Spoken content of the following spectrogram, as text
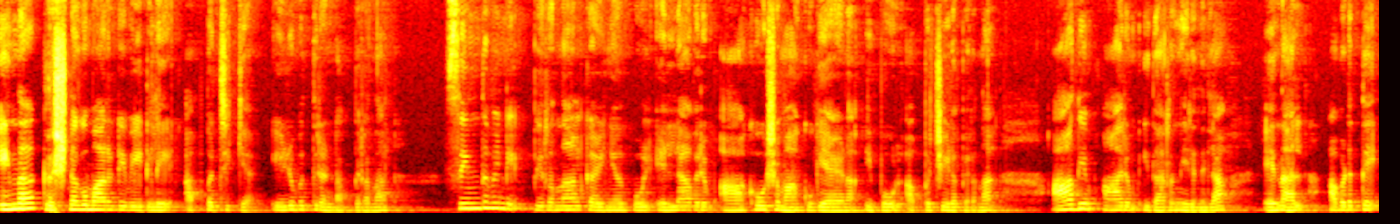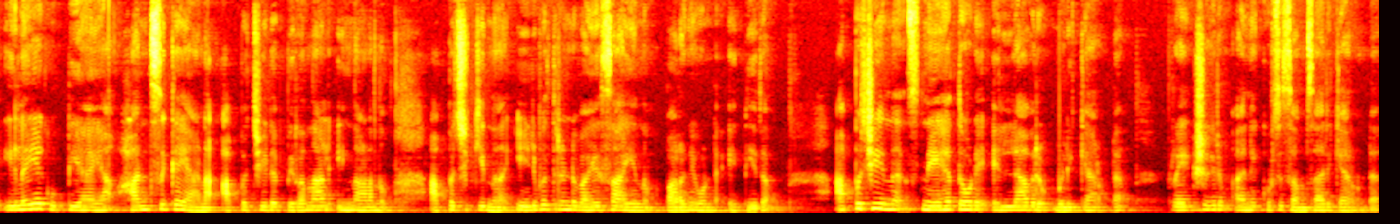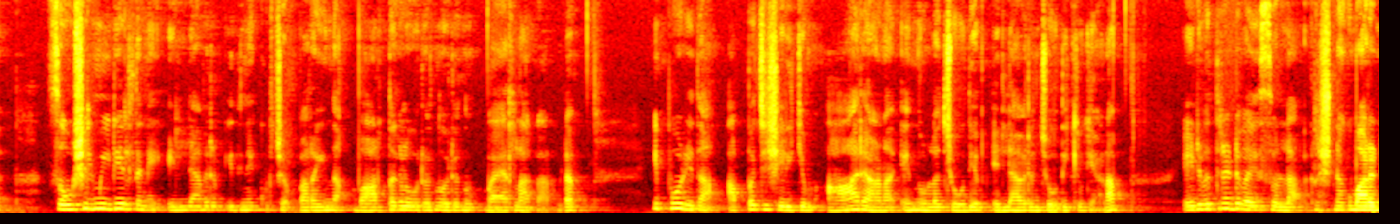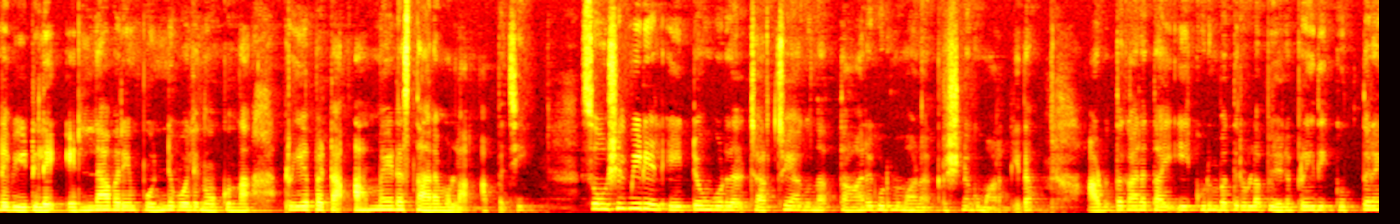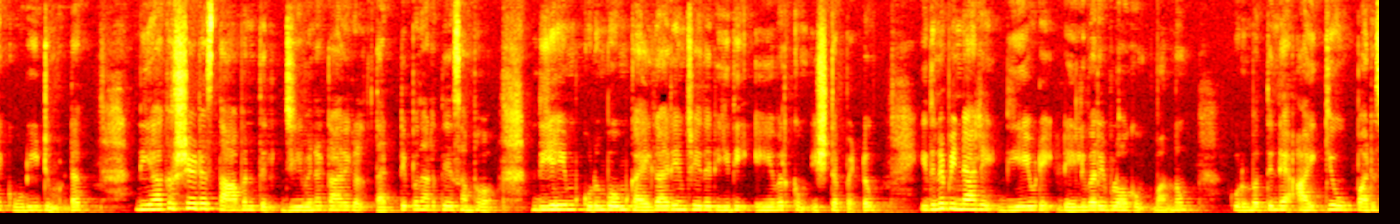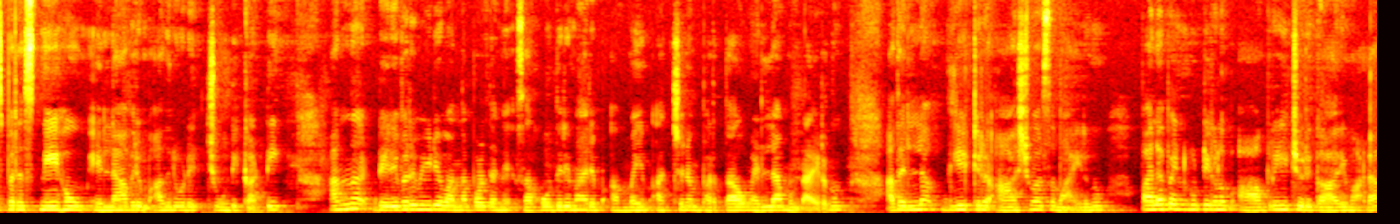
ഇന്ന് കൃഷ്ണകുമാറിന്റെ വീട്ടിലെ അപ്പച്ചിക്ക് എഴുപത്തിരണ്ടാം പിറന്നാൾ. സിന്ധുവിന്റെ പിറന്നാൾ കഴിഞ്ഞപ്പോൾ എല്ലാവരും ആഘോഷമാക്കുകയാണ് ഇപ്പോൾ അപ്പച്ചിയുടെ പിറന്നാൾ. ആദ്യം ആരും ഇതറിഞ്ഞിരുന്നില്ല. എന്നാൽ അവിടുത്തെ ഇളയ കുട്ടിയായ ഹൻസിക്കയാണ് അപ്പച്ചിയുടെ പിറന്നാൾ ഇന്നാണെന്നും അപ്പച്ചിക്ക് ഇന്ന് എഴുപത്തിരണ്ട് വയസ്സായെന്നും പറഞ്ഞുകൊണ്ട് എത്തിയത്. അപ്പച്ചി ഇന്ന് സ്നേഹത്തോടെ എല്ലാവരും വിളിക്കാറുണ്ട്. പ്രേക്ഷകരും അതിനെക്കുറിച്ച് സംസാരിക്കാറുണ്ട്. സോഷ്യൽ മീഡിയയിൽ തന്നെ എല്ലാവരും ഇതിനെക്കുറിച്ച് പറയുന്ന വാർത്തകൾ ഓരോന്നോരോന്നും വൈറലാകാറുണ്ട്. ഇപ്പോഴിതാ അപ്പച്ചി ശരിക്കും ആരാണ് എന്നുള്ള ചോദ്യം എല്ലാവരും ചോദിക്കുകയാണ്. എഴുപത്തിരണ്ട് വയസ്സുള്ള കൃഷ്ണകുമാറിന്റെ വീട്ടിലെ എല്ലാവരെയും പൊന്നുപോലെ നോക്കുന്ന പ്രിയപ്പെട്ട അമ്മയുടെ സ്ഥാനമുള്ള അപ്പച്ചി. സോഷ്യൽ മീഡിയയിൽ ഏറ്റവും കൂടുതൽ ചർച്ചയാകുന്ന താരകുടുംബമാണ് കൃഷ്ണകുമാറിന്റേത്. അടുത്ത കാലത്തായി ഈ കുടുംബത്തിലുള്ള ജനപ്രീതി കുത്തനെ കൂടിയിട്ടുമുണ്ട്. ദിയാകൃഷ്ണയുടെ സ്ഥാപനത്തിൽ ജീവനക്കാരികൾ തട്ടിപ്പ് നടത്തിയ സംഭവം ദിയയും കുടുംബവും കൈകാര്യം ചെയ്ത രീതി ഏവർക്കും ഇഷ്ടപ്പെട്ടു. ഇതിന് പിന്നാലെ ദിയയുടെ ഡെലിവറി ബ്ലോഗും വന്നു. കുടുംബത്തിന്റെ ഐക്യവും പരസ്പര സ്നേഹവും എല്ലാവരും അതിലൂടെ ചൂണ്ടിക്കാട്ടി. അന്ന് ഡെലിവറി വീഡിയോ വന്നപ്പോൾ തന്നെ സഹോദരിമാരും അമ്മയും അച്ഛനും ഭർത്താവും എല്ലാം ഉണ്ടായിരുന്നു. അതെല്ലാം ദിയയ്ക്കൊരു ആശ്വാസമായിരുന്നു. പല പെൺകുട്ടികളും ആഗ്രഹിച്ചൊരു കാര്യമാണ്.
